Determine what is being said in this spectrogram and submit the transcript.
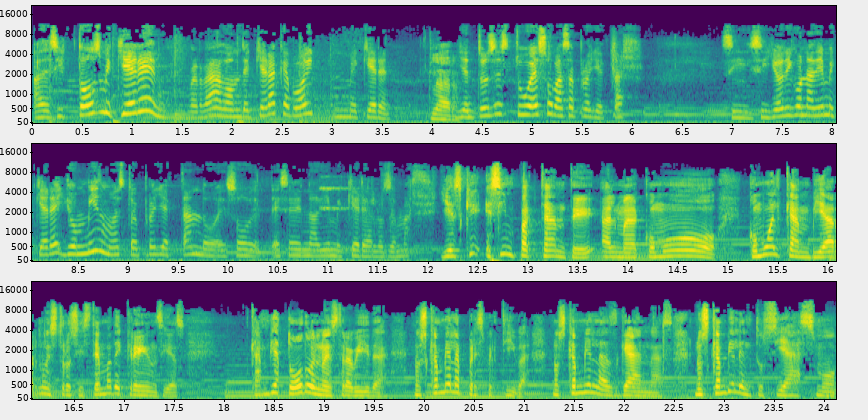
A decir, todos me quieren, ¿verdad? Donde quiera que voy, me quieren. Claro. Y entonces tú eso vas a proyectar. Si, si yo digo nadie me quiere, yo mismo estoy proyectando eso, ese nadie me quiere a los demás. Y es que es impactante, Alma, cómo, cómo al cambiar nuestro sistema de creencias, cambia todo en nuestra vida. Nos cambia la perspectiva, nos cambian las ganas, nos cambia el entusiasmo,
